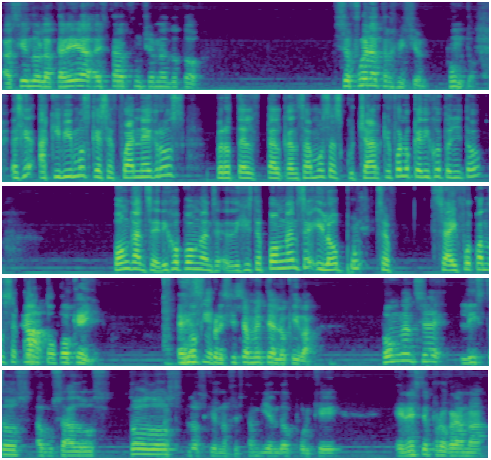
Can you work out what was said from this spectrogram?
haciendo la tarea, está funcionando todo. Se fue la transmisión, punto. Es que aquí vimos que se fue a negros, pero te, te alcanzamos a escuchar. ¿Qué fue lo que dijo Toñito? Pónganse, dijo pónganse. Dijiste pónganse y luego pum, se, se- ahí fue cuando se Ah, cortó. ok. Es Ok. precisamente a lo que iba. Pónganse listos, abusados, todos los que nos están viendo, porque en este programa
